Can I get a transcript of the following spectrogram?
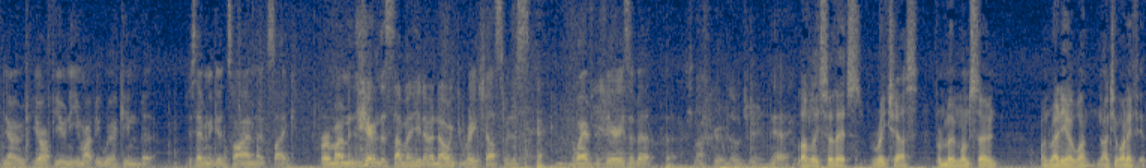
you know, you're off uni, you might be working, but just having a good time. And it's like for a moment there in the summer, you know, no one can reach us. We're just mm. away with the fairies a bit. But It's a nice groovy little tune. yeah. Lovely. So that's Reach Us from Moon Monsoon on Radio 1 91 FM.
